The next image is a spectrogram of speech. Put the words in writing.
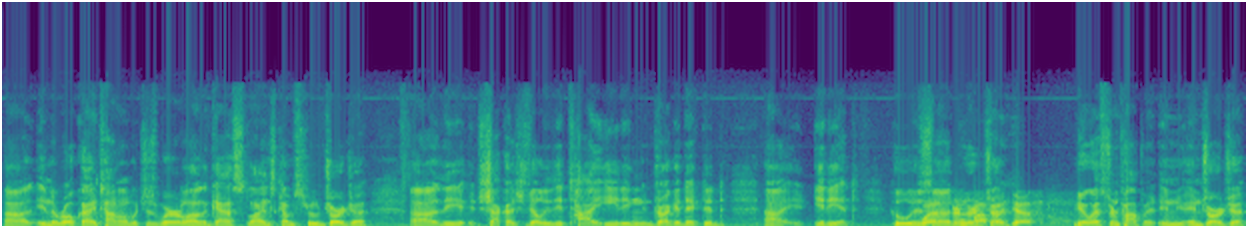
uh, in the Roki Tunnel, which is where a lot of the gas lines comes through Georgia. Uh, the Saakashvili, the tie-eating, drug-addicted uh, idiot who is Western puppet, yes, yeah, Western puppet in in Georgia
